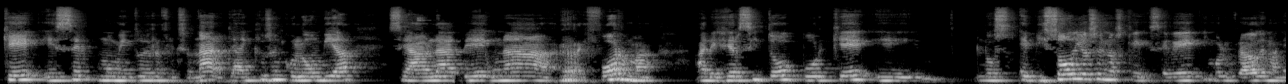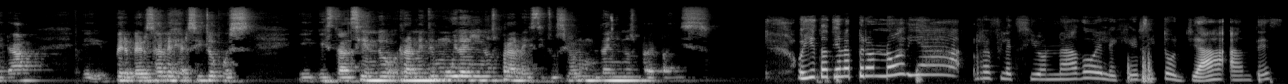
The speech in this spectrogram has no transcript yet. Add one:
que es el momento de reflexionar. Ya incluso en Colombia se habla de una reforma al ejército porque eh, los episodios en los que se ve involucrado de manera eh, perversa el ejército, pues eh, están siendo realmente muy dañinos para la institución, muy dañinos para el país. Oye, Tatiana, pero ¿no había reflexionado el ejército ya antes?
